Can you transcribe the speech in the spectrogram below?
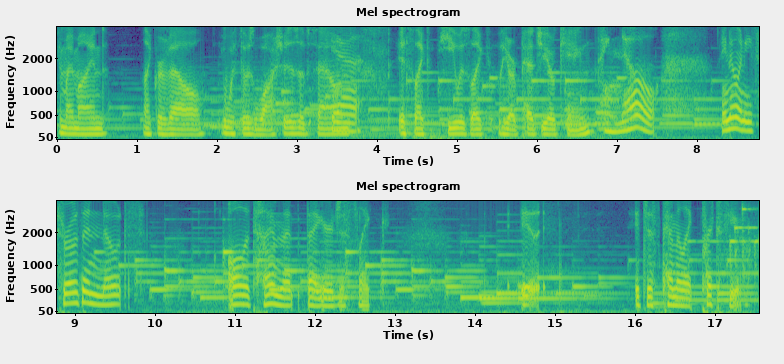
in my mind, like Ravel with those washes of sound. Yeah. It's like he was like the arpeggio king. I know. I know, and he throws in notes all the time that, that you're just like it it just kinda like pricks you.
